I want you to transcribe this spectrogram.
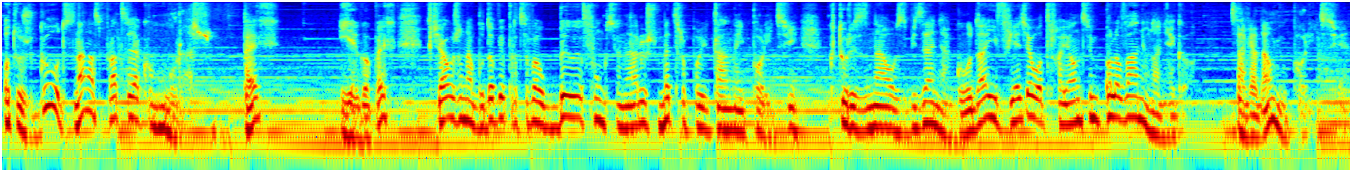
Otóż Good znalazł pracę jako murarz. Pech jego pech chciał, że na budowie pracował były funkcjonariusz metropolitalnej policji, który znał z widzenia Gooda i wiedział o trwającym polowaniu na niego. Zawiadomił policję.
